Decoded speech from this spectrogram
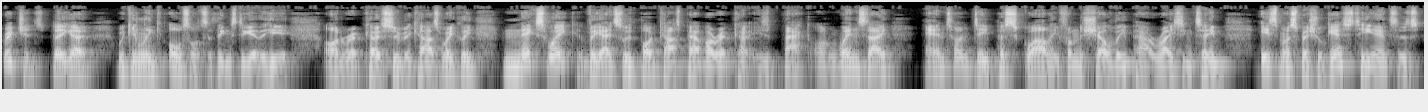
Richards. There you go. We can link all sorts of things together here on Repco Supercars Weekly. Next week, V8 Sleuth podcast powered by Repco is back on Wednesday Anton De Pasquale from the Shell V Power Racing Team is my special guest. He answers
